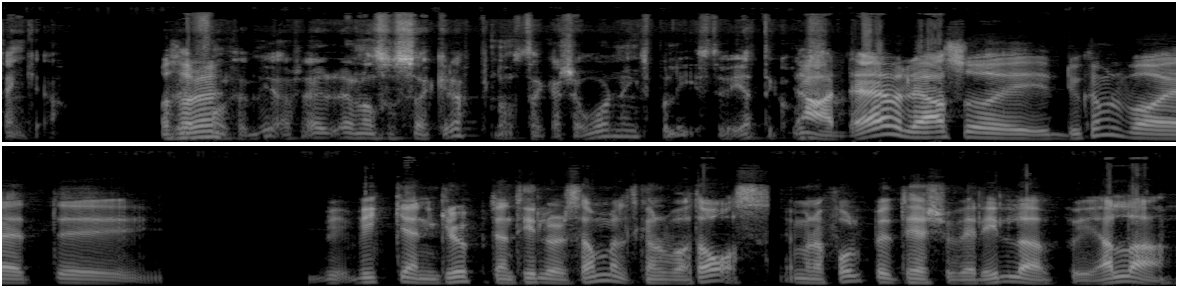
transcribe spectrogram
Tänker jag. Vad sa du? Är det någon som söker upp någon stackars ordningspolis? Det är Ja, jättekonstigt. det är väl alltså, du kan väl vara ett, eh, vi- vilken grupp den tillhör i samhället kan väl vara ett as. Jag menar folk beter sig väl illa i alla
